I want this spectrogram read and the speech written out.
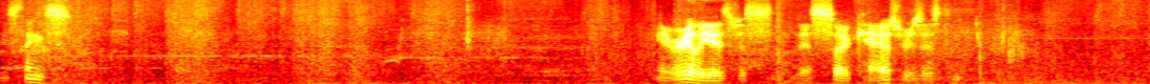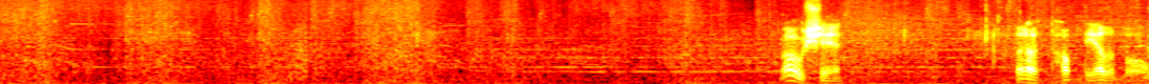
these things... It really is just, they're so chaos resistant. Oh shit. I thought I'd pop the other ball.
